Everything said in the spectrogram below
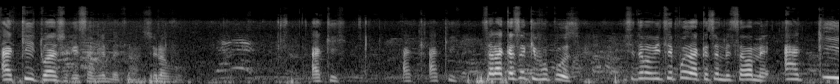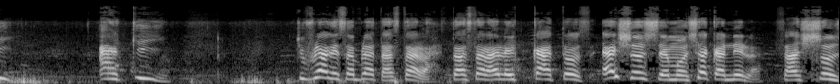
à qui dois-je ressembler maintenant, selon vous? À qui? À, qui? C'est la question qu'il vous pose. Il se demande, pose la question de savoir, mais à qui? À qui? Tu voulais ressembler à ta star là. Ta star là, elle est 14. Elle change seulement chaque année là. Ça change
